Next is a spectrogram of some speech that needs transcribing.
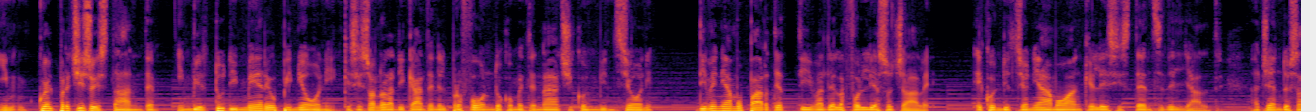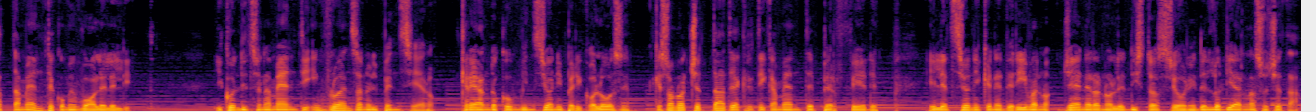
In quel preciso istante, in virtù di mere opinioni che si sono radicate nel profondo come tenaci convinzioni, diveniamo parte attiva della follia sociale e condizioniamo anche le esistenze degli altri, agendo esattamente come vuole l'elite. I condizionamenti influenzano il pensiero, creando convinzioni pericolose che sono accettate acriticamente per fede e le azioni che ne derivano generano le distorsioni dell'odierna società.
